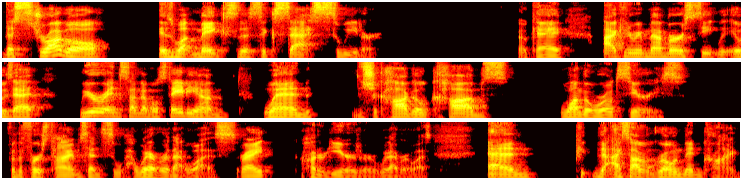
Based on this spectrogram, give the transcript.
the struggle is what makes the success sweeter. Okay. I can remember see it was at we were in Sun Devil Stadium when the Chicago Cubs won the World Series for the first time since whatever that was, right? 100 years or whatever it was. And I saw grown men crying,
